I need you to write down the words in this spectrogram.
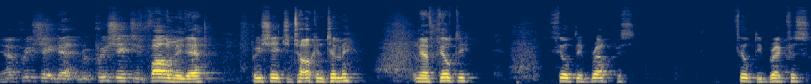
Yeah, I appreciate that. Appreciate you following me there. Appreciate you talking to me. Yeah, filthy, filthy breakfast, filthy breakfast.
